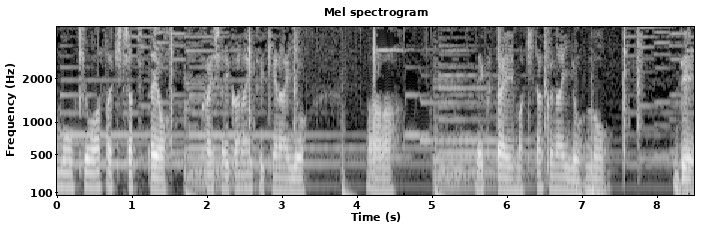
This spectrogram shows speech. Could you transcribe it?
ーもう今日朝来ちゃったよ。会社行かないといけないよ。ああ、ネクタイ巻きたくないよ。の、で、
